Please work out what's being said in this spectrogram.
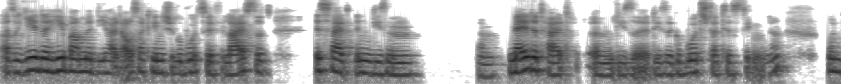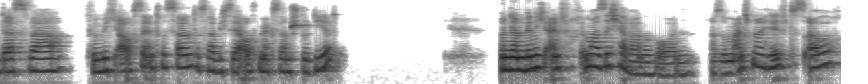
also jede Hebamme, die halt außerklinische Geburtshilfe leistet, ist halt in diesem ähm, meldet halt ähm, diese, diese Geburtsstatistiken. Ne? Und das war für mich auch sehr interessant. Das habe ich sehr aufmerksam studiert. Und dann bin ich einfach immer sicherer geworden. Also manchmal hilft es auch,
